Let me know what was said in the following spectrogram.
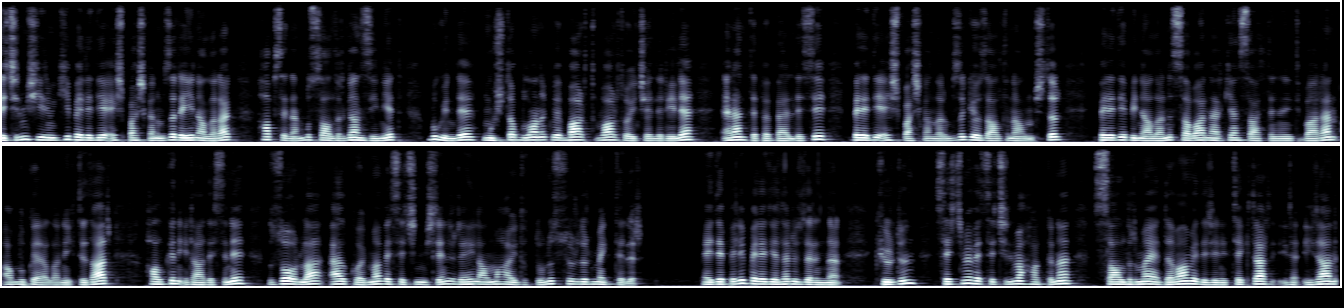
Seçilmiş 22 belediye eş başkanımızı rehin alarak hapseden bu saldırgan zihniyet bugün de Muş'ta Bulanık ve Bart Varto ilçeleriyle Erentepe beldesi belediye eş başkanlarımızı gözaltına almıştır. Belediye binalarını sabahın erken saatlerinden itibaren ablukaya alan iktidar halkın iradesini zorla el koyma ve seçilmişlerin rehin alma haydutluğunu sürdürmektedir.'' HDP'li belediyeler üzerinden Kürdün seçme ve seçilme hakkına saldırmaya devam edeceğini tekrar ilan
